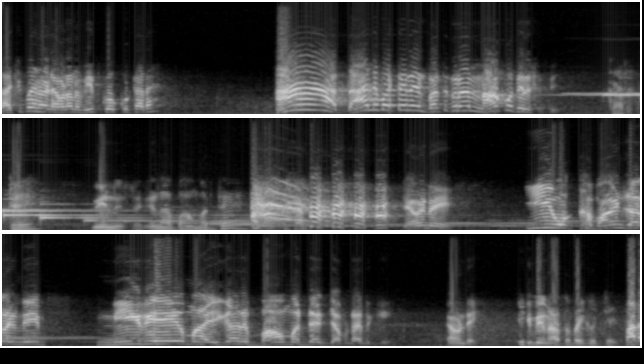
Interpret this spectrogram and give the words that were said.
చచ్చిపోయినాడు ఎవడన్నా వీపు కొట్టుకుంటాడా ఆ దాన్ని బట్టే నేను బతుకున్నాను నాకు తెలిసింది. కరెక్టే. వీడు నిజంగా బామ్మద్దే. ఏమండి ఈ ఒక్క పాయింట్ చాలండి. మీరే మా అయ్యగారి బావమర్ది అని చెప్పడానికి. ఏమండి ఇవి నాతో పైకి వచ్చాయి. పద.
